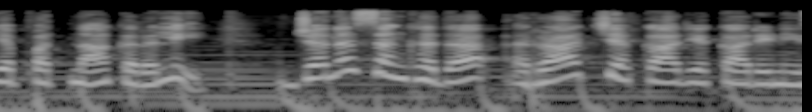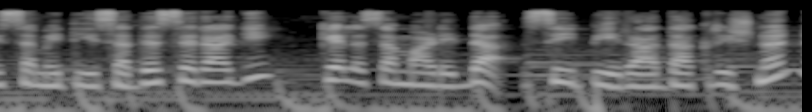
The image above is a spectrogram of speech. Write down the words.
ಎಪ್ಪತ್ನಾಲ್ಕರಲ್ಲಿ ಜನಸಂಘದ ರಾಜ್ಯ ಕಾರ್ಯಕಾರಿಣಿ ಸಮಿತಿ ಸದಸ್ಯರಾಗಿ ಕೆಲಸ ಮಾಡಿದ್ದ ಸಿಪಿ ರಾಧಾಕೃಷ್ಣನ್.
